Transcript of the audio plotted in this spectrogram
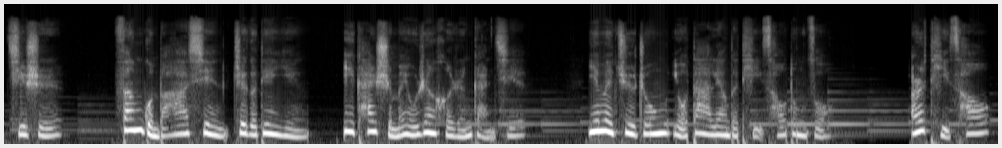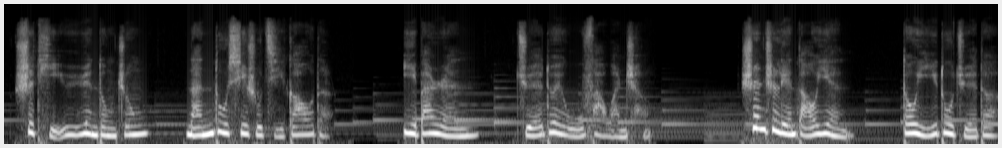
其实，《翻滚吧，阿信》这个电影一开始没有任何人敢接，因为剧中有大量的体操动作，而体操是体育运动中难度系数极高的，一般人绝对无法完成。”甚至连导演都一度觉得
